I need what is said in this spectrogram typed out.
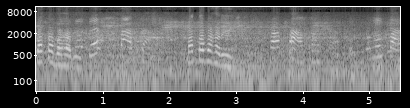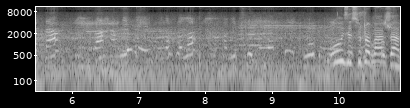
পাতা বাহারি। পাতা। বাহারি। পাতা পাতা। বাহারি হলো। ওই যে ছোট বাজার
